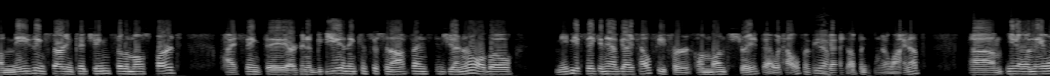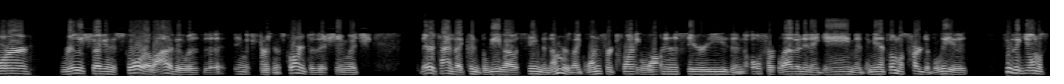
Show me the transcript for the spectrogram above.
amazing starting pitching for the most part. I think they are going to be an inconsistent offense in general, although maybe if they can have guys healthy for a month straight, that would help. I mean, yeah. guys up in their lineup. Um, you know, when they were really struggling to score, a lot of it was the English runners in scoring position, which there are times I couldn't believe I was seeing the numbers, like one for 21 in a series and 0 for 11 in a game. And I mean, it's almost hard to believe. It seems like you almost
